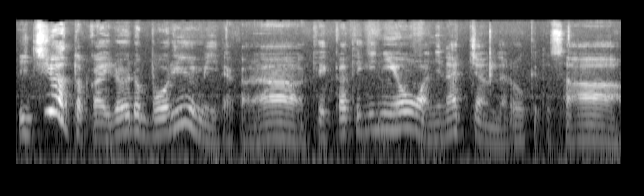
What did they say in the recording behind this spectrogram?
1話とかいろいろボリューミーだから、結果的に4話になっちゃうんだろうけどさ、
